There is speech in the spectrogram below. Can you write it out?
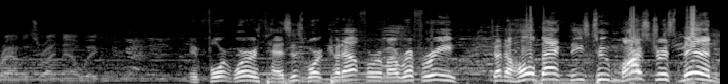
around us right now, Wick. And Fort Worth has his work cut out for him. Our referee trying to hold back these two monstrous men.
